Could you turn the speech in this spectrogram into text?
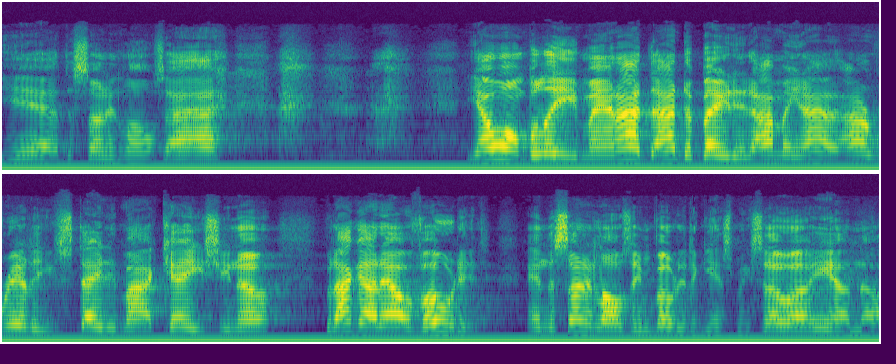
Yeah, the son-in-laws. I, y'all won't believe, man. I, I debated. I mean, I, I really stated my case, you know, but I got outvoted and the son-in-laws even voted against me. So uh, yeah, no.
